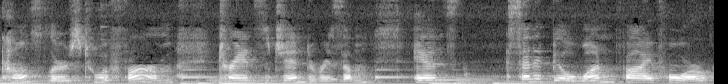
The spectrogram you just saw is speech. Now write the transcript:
counselors to affirm transgenderism, and Senate Bill 154,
